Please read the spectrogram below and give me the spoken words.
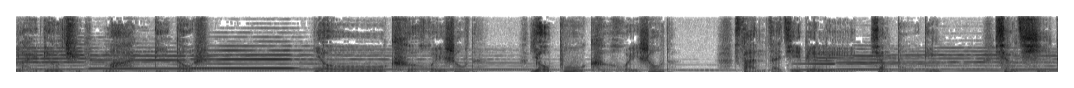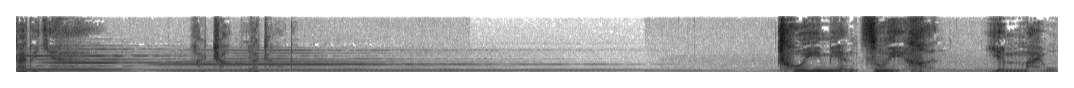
来丢去，满地都是。有可回收的，有不可回收的，散在街边里，像补丁，像乞丐的眼，还眨呀眨的。吹面最狠，阴霾雾，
